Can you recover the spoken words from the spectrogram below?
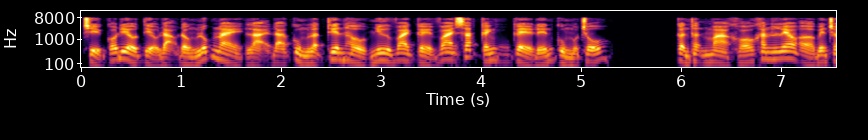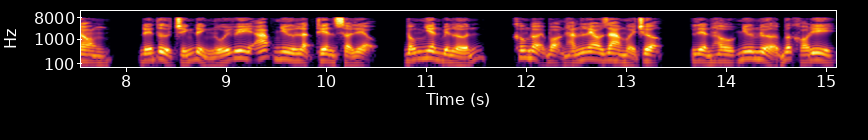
chỉ có điều tiểu đạo đồng lúc này lại đã cùng lật thiên hầu như vai kể vai sắt cánh kể đến cùng một chỗ. Cẩn thận mà khó khăn leo ở bên trong, đến từ chính đỉnh núi uy áp như lật thiên sở liệu, đống nhiên biến lớn, không đợi bọn hắn leo ra mười trượng, liền hầu như nửa bước khó đi,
